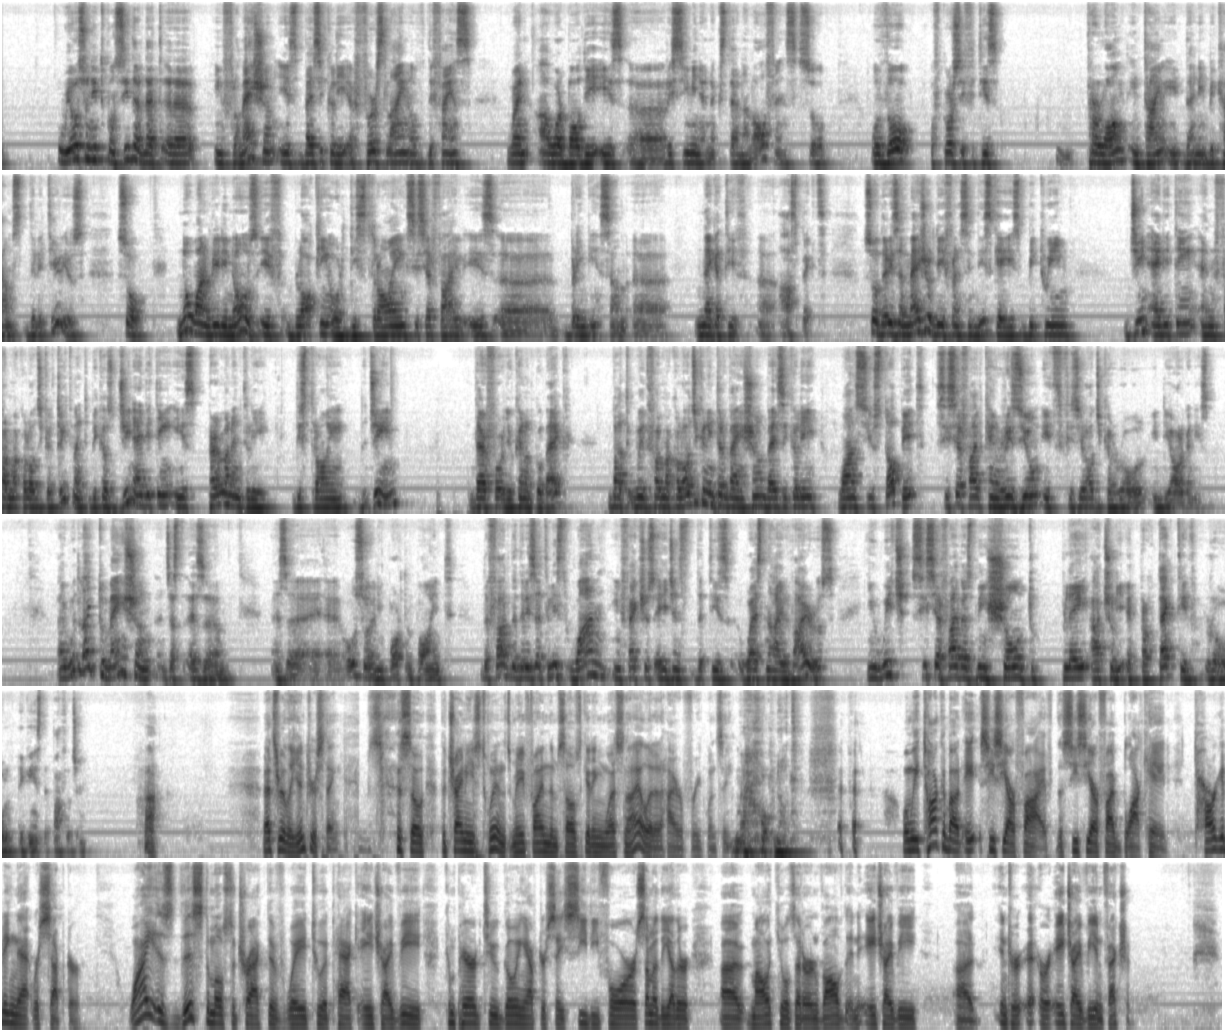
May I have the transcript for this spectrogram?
we also need to consider that uh, inflammation is basically a first line of defense when our body is uh, receiving an external offense. So although of course, if it is prolonged in time, it, then it becomes deleterious. So no one really knows if blocking or destroying CCR5 is uh, bringing some uh, negative uh, aspects. So there is a major difference in this case between gene editing and pharmacological treatment because gene editing is permanently destroying the gene, therefore you cannot go back. But with pharmacological intervention, basically once you stop it, CCR5 can resume its physiological role in the organism. I would like to mention, just as a, as a, also an important point the fact that there is at least one infectious agent that is West Nile virus, in which CCR5 has been shown to play actually a protective role against the pathogen. That's really interesting. So the Chinese twins may find themselves getting West Nile at a higher frequency. I hope not. when we talk about CCR5, the CCR5 blockade, targeting that receptor, why is this the most attractive way to attack HIV compared to going after, say, CD4 or some of the other uh, molecules that are involved in HIV uh, inter- or HIV infection?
